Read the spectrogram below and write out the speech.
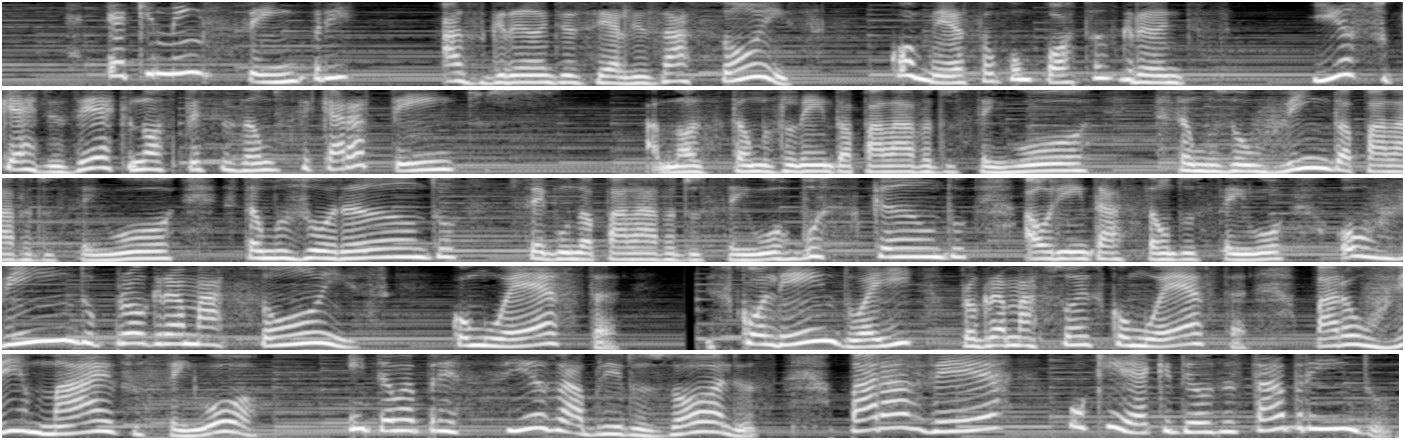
É que nem sempre as grandes realizações começam com portas grandes. Isso quer dizer que nós precisamos ficar atentos. Nós estamos lendo a palavra do Senhor, estamos ouvindo a palavra do Senhor, estamos orando segundo a palavra do Senhor, buscando a orientação do Senhor, ouvindo programações como esta, escolhendo aí programações como esta para ouvir mais o Senhor. Então é preciso abrir os olhos para ver o que é que Deus está abrindo.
